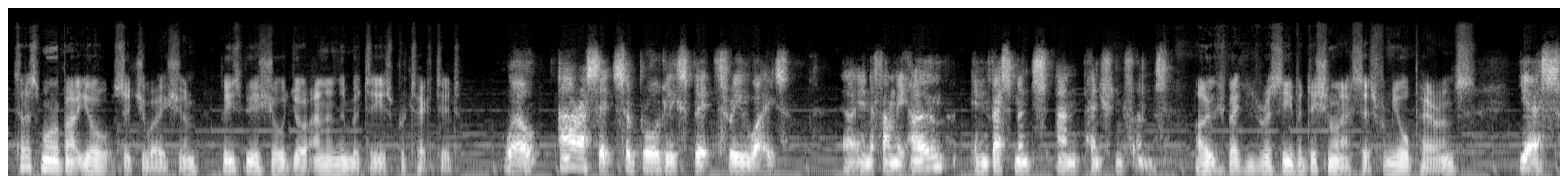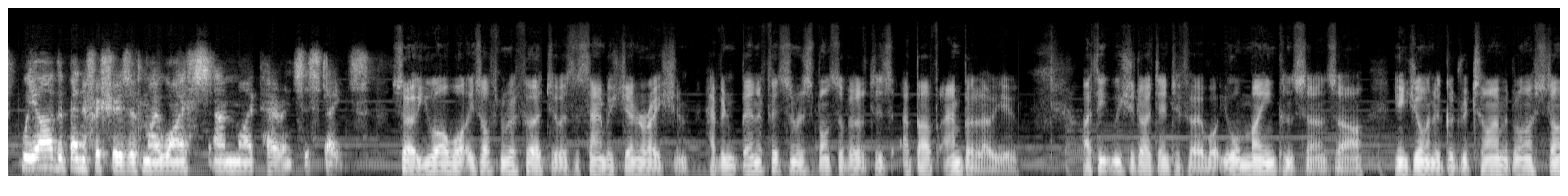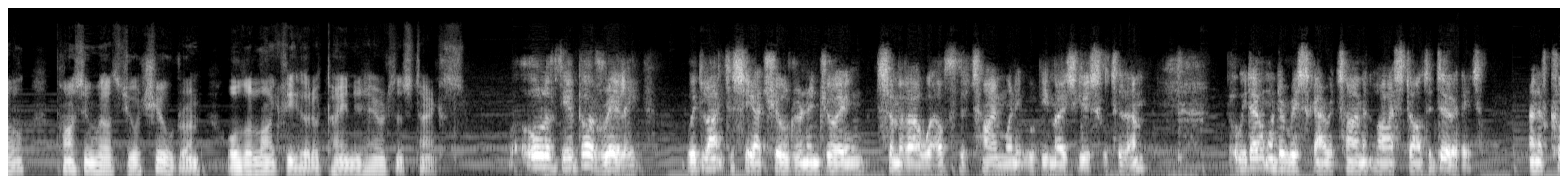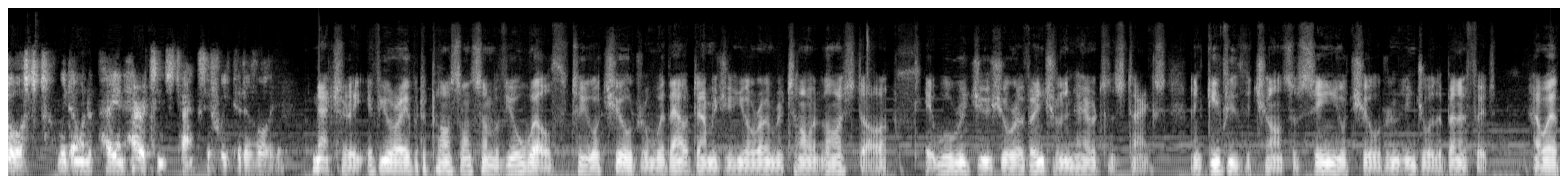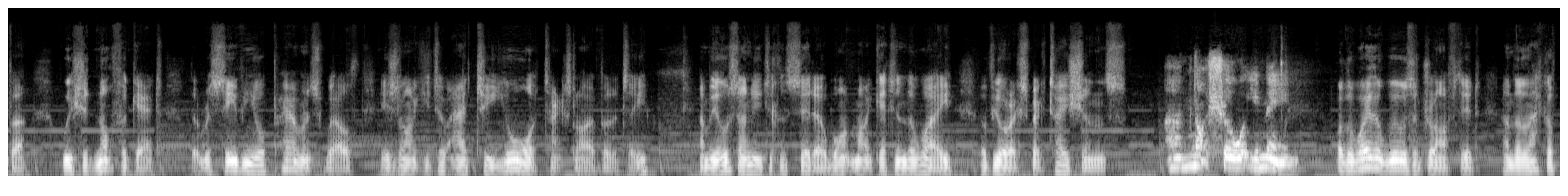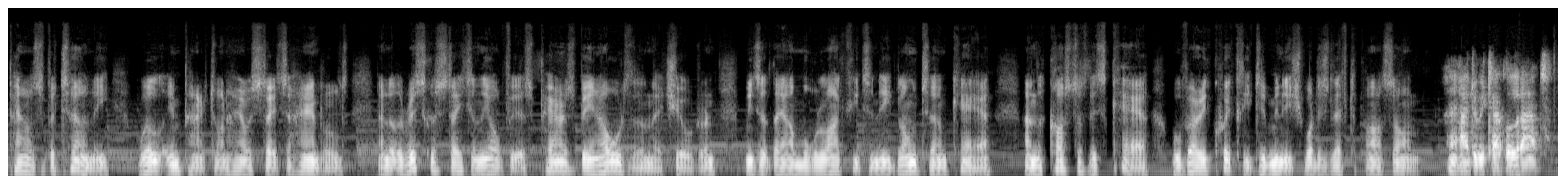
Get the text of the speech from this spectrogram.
Tell us more about your situation. Please be assured your anonymity is protected. Well, our assets are broadly split three ways uh, in the family home, investments, and pension funds. Are you expecting to receive additional assets from your parents? Yes, we are the beneficiaries of my wife's and my parents' estates. So, you are what is often referred to as the sandwich generation, having benefits and responsibilities above and below you. I think we should identify what your main concerns are enjoying a good retirement lifestyle, passing wealth to your children, or the likelihood of paying inheritance tax. All of the above, really. We'd like to see our children enjoying some of our wealth at a time when it would be most useful to them, but we don't want to risk our retirement lifestyle to do it. And of course, we don't want to pay inheritance tax if we could avoid it. Naturally, if you are able to pass on some of your wealth to your children without damaging your own retirement lifestyle, it will reduce your eventual inheritance tax and give you the chance of seeing your children enjoy the benefit. However, we should not forget that receiving your parents' wealth is likely to add to your tax liability, and we also need to consider what might get in the way of your expectations. I'm not sure what you mean. Well, the way that wills are drafted and the lack of powers of attorney will impact on how estates are handled, and at the risk of stating the obvious, parents being older than their children means that they are more likely to need long term care, and the cost of this care will very quickly diminish what is left to pass on. And how do we tackle that?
